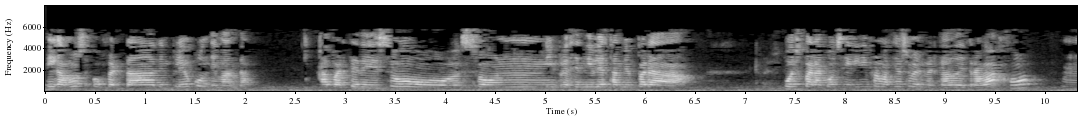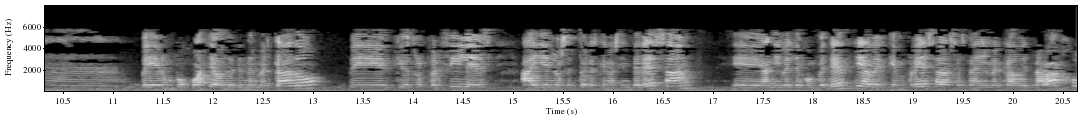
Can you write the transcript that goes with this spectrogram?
digamos, oferta de empleo con demanda. Aparte de eso, son imprescindibles también para, pues, para conseguir información sobre el mercado de trabajo, mm, ver un poco hacia dónde tiende el mercado, ver qué otros perfiles hay en los sectores que nos interesan, eh, a nivel de competencia, ver qué empresas están en el mercado de trabajo,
